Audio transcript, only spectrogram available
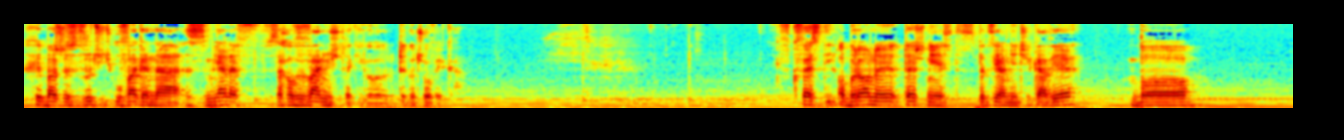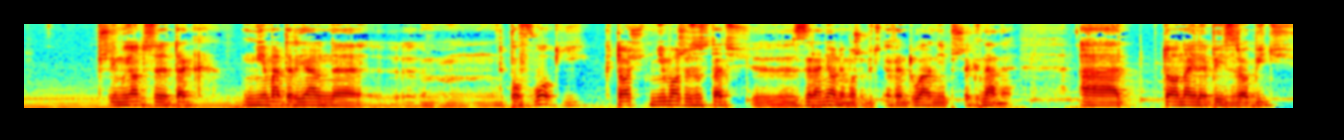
chyba że zwrócić uwagę na zmianę w zachowywaniu się takiego, tego człowieka. W kwestii obrony też nie jest specjalnie ciekawie, bo przyjmujący tak niematerialne powłoki, ktoś nie może zostać y, zraniony, może być ewentualnie przegnane. A to najlepiej zrobić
